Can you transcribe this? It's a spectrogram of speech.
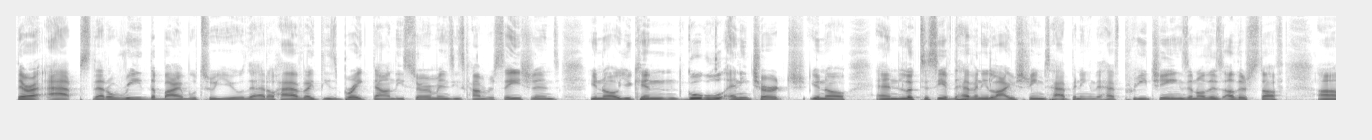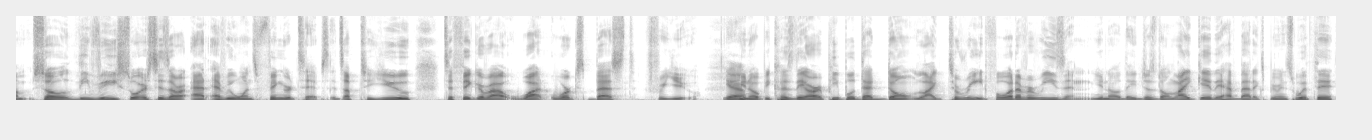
There are apps that'll read the Bible to you. That'll have like these breakdown, these sermons, these conversations. You know, you can Google any church. You know, and look to see if they have any live streams happening. They have preachings and all this other stuff. Um, so the resources are at everyone's fingertips. It's up to you to figure out what works best for you Yeah. you know because there are people that don't like to read for whatever reason you know they just don't like it they have bad experience with it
